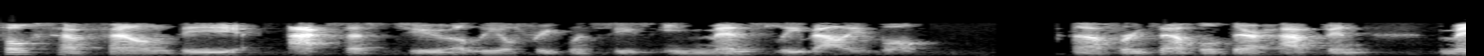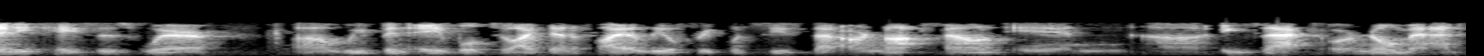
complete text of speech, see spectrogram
folks have found the access to allele frequencies immensely valuable. Uh, for example, there have been many cases where uh, we've been able to identify allele frequencies that are not found in uh, ExAC or gnomAD,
